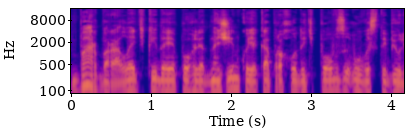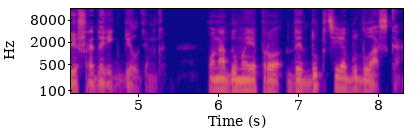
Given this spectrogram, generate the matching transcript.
Барбара ледь кидає погляд на жінку, яка проходить повз у вестибюлі Фредерік Білдінг. Вона думає про дедукція, будь ласка,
